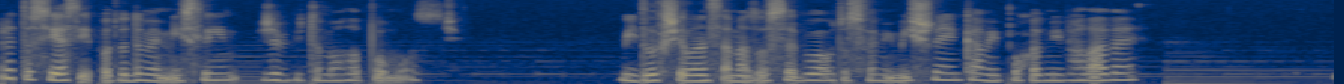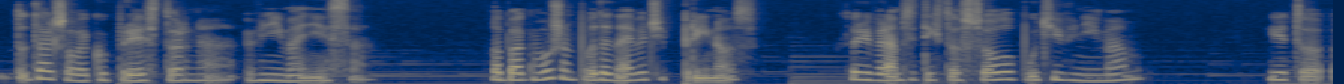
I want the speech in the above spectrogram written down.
Preto si asi podvedome myslím, že by to mohlo pomôcť byť dlhšie len sama so sebou, to svojimi myšlienkami, pochodmi v hlave, dodal človeku priestor na vnímanie sa. Lebo ak môžem povedať najväčší prínos, ktorý v rámci týchto solo putí vnímam, je to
